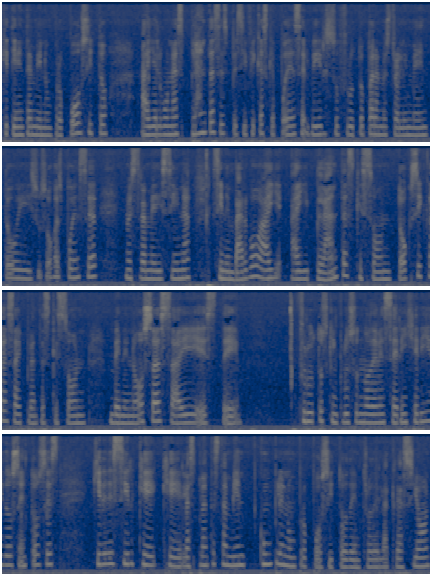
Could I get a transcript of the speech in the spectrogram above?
que tienen también un propósito. Hay algunas plantas específicas que pueden servir su fruto para nuestro alimento y sus hojas pueden ser nuestra medicina. Sin embargo, hay, hay plantas que son tóxicas, hay plantas que son venenosas, hay este frutos que incluso no deben ser ingeridos. Entonces, quiere decir que, que las plantas también cumplen un propósito dentro de la creación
